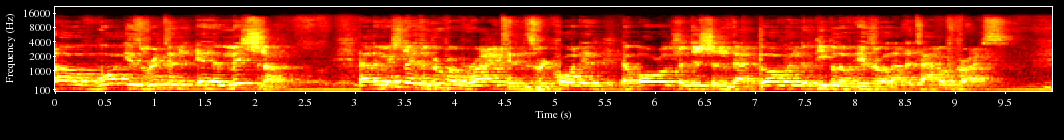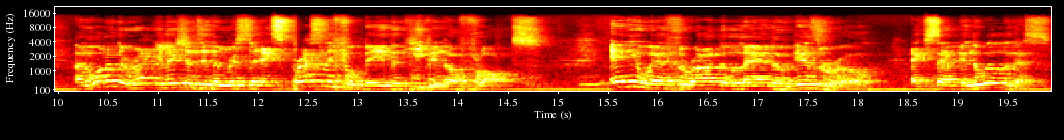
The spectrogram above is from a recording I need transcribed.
of what is written in the Mishnah. Now, the Mishnah is a group of writings recorded the oral tradition that governed the people of Israel at the time of Christ. And one of the regulations in the Mishnah expressly forbade the keeping of flocks anywhere throughout the land of Israel except in the wilderness.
